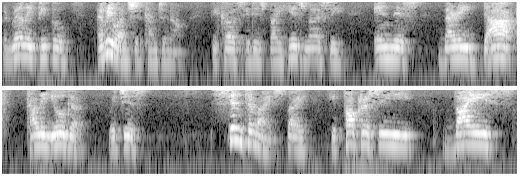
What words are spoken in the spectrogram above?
But really people, everyone should come to know because it is by His mercy in this very dark Kali Yuga, which is symptomized by hypocrisy, vice,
